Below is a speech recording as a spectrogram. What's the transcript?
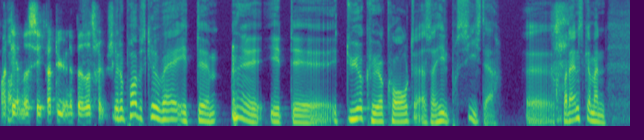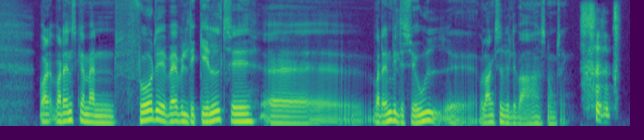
og, og dermed sikre dyrene bedre trivsel. Vil du prøve at beskrive, hvad et, øh, et, øh, et dyrekørekort altså helt præcist er? Øh, hvordan skal man Hvordan skal man få det? Hvad vil det gælde til? Øh, hvordan vil det se ud? Øh, hvor lang tid vil det vare? Og sådan nogle ting.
